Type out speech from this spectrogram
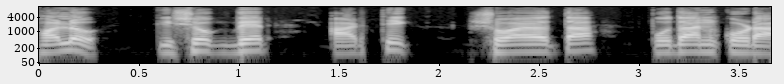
হল কৃষকদের আর্থিক সহায়তা প্রদান করা।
